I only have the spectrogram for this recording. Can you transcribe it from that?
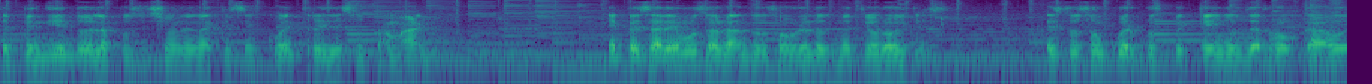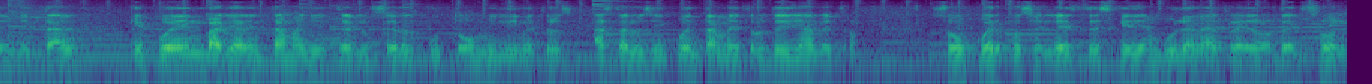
dependiendo de la posición en la que se encuentra y de su tamaño. Empezaremos hablando sobre los meteoroides. Estos son cuerpos pequeños de roca o de metal que pueden variar en tamaño entre los 0.1 milímetros hasta los 50 metros de diámetro son cuerpos celestes que deambulan alrededor del Sol.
